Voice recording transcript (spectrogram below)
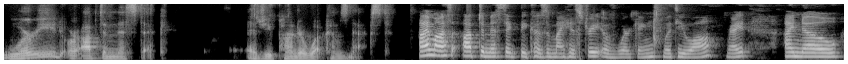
worried or optimistic as you ponder what comes next? I'm optimistic because of my history of working with you all, right? I know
